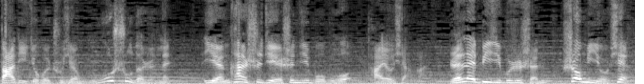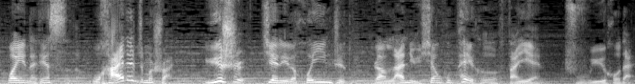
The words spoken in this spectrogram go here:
大地就会出现无数的人类。眼看世界生机勃勃，他又想啊，人类毕竟不是神，寿命有限，万一哪天死了，我还得这么甩。于是建立了婚姻制度，让男女相互配合繁衍，抚育后代。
